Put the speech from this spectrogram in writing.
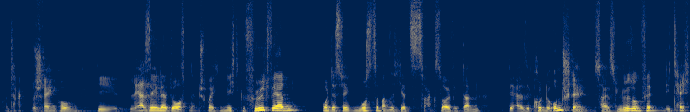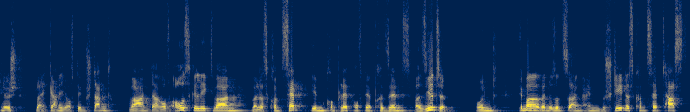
Kontaktbeschränkungen, die Lehrsäle durften entsprechend nicht gefüllt werden und deswegen musste man sich jetzt zwangsläufig dann der Sekunde umstellen. Das heißt, Lösungen finden, die technisch vielleicht gar nicht auf dem Stand waren, darauf ausgelegt waren, weil das Konzept eben komplett auf der Präsenz basierte. Und immer, wenn du sozusagen ein bestehendes Konzept hast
